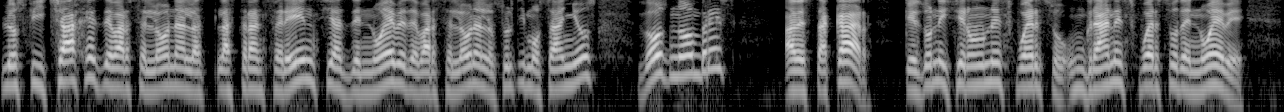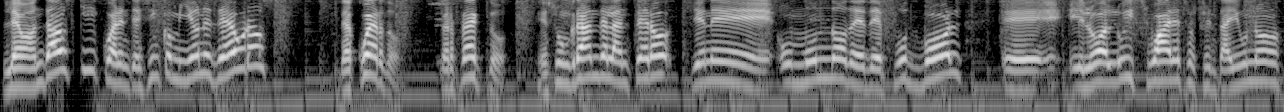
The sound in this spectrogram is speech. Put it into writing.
los fichajes de Barcelona, las, transferencias de nueve de Barcelona en los últimos años. Dos nombres a destacar que es donde hicieron un esfuerzo, un gran esfuerzo de nueve. Lewandowski, 45 millones de euros. De acuerdo, perfecto. Es un gran delantero, tiene un mundo de, fútbol. Eh, y luego Luis Suárez, 81,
